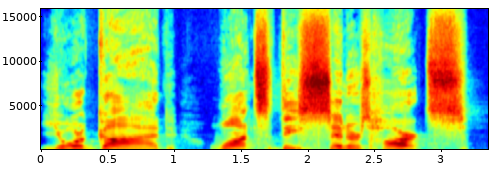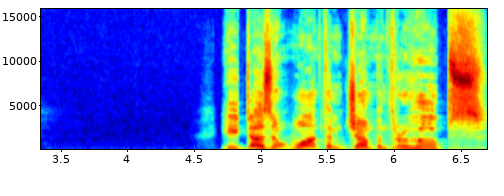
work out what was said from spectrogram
Your God wants these sinners' hearts. He doesn't want them jumping through hoops.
